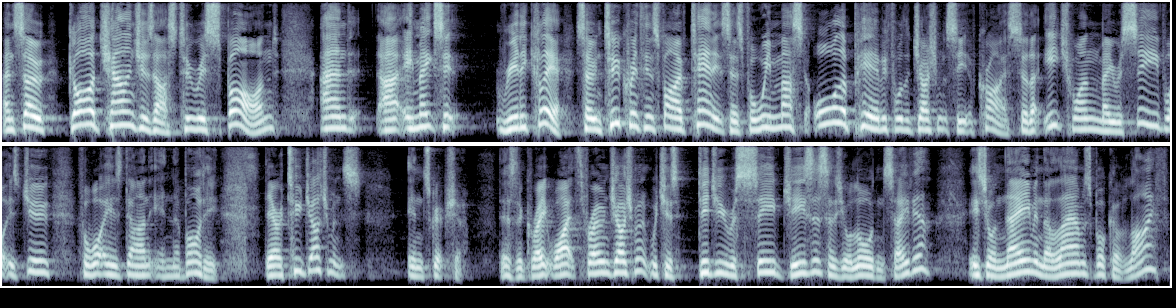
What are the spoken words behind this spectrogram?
And so God challenges us to respond, and uh, He makes it really clear. So in 2 Corinthians 5:10 it says for we must all appear before the judgment seat of Christ so that each one may receive what is due for what he has done in the body. There are two judgments in scripture. There's the great white throne judgment which is did you receive Jesus as your Lord and Savior? Is your name in the Lamb's book of life?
